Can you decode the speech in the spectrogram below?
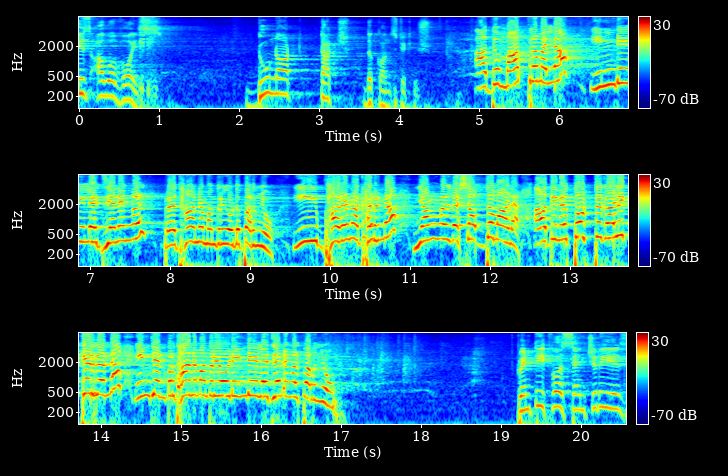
is our voice. Do not touch the constitution. അത് മാത്രമല്ല ഇന്ത്യയിലെ ജനങ്ങൾ പ്രധാനമന്ത്രിയോട് പറഞ്ഞു ഈ ഭരണഘടന ഞങ്ങളുടെ ശബ്ദമാണ് അതിനെ തൊട്ട് കളിക്കരുതെന്ന് ഇന്ത്യൻ പ്രധാനമന്ത്രിയോട് ഇന്ത്യയിലെ ജനങ്ങൾ പറഞ്ഞു 21st century is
